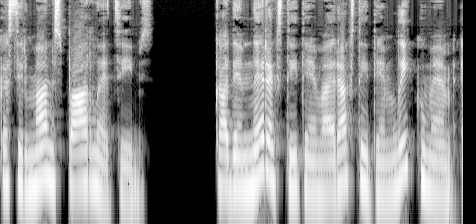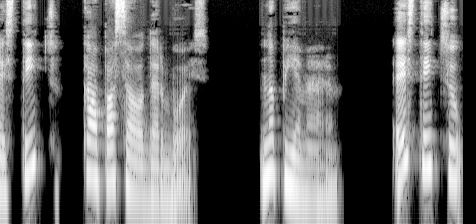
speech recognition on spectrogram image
Kas ir manas pārliecības? Kādiem nerakstītiem vai rakstītiem likumiem es ticu, kā pasaule darbojas? Nu, piemēram, es ticu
